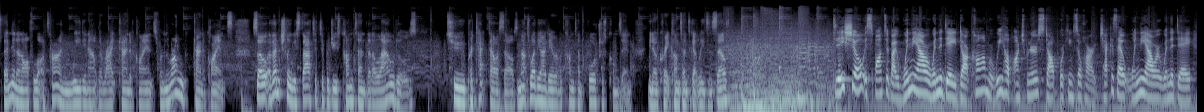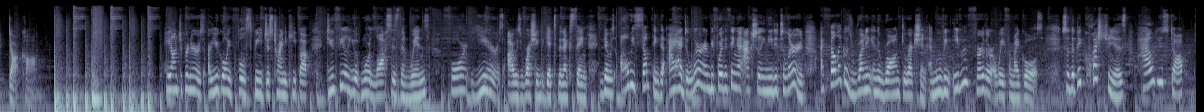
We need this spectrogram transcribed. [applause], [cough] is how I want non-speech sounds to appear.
spending an awful lot of time weeding out the right kind of clients from the wrong kind of clients. So eventually we started to produce content that allowed us to protect ourselves. And that's where the idea of a content fortress comes in. You know, create content to get leads and sales. Today's show is sponsored by winthehourwintheday.com, where we help entrepreneurs stop working so hard. Check us out, winthehourwintheday.com. Hey, entrepreneurs, are you going full speed just trying to keep up? Do you feel you have more losses than wins? For years, I was rushing to get to the next thing. There was always something that I had to learn before the thing I actually needed to learn. I felt like I was running in the wrong direction and moving even further away from my goals. So the big question is how do you stop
